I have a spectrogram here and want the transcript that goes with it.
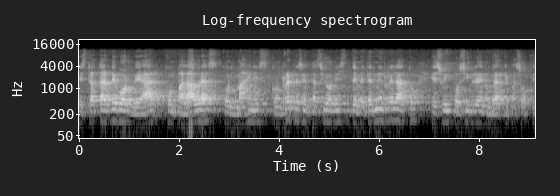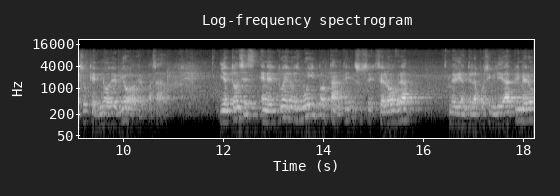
es tratar de bordear con palabras, con imágenes, con representaciones, de meter en el relato eso imposible de nombrar que pasó, eso que no debió haber pasado. Y entonces en el duelo es muy importante, eso se logra mediante la posibilidad, primero,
